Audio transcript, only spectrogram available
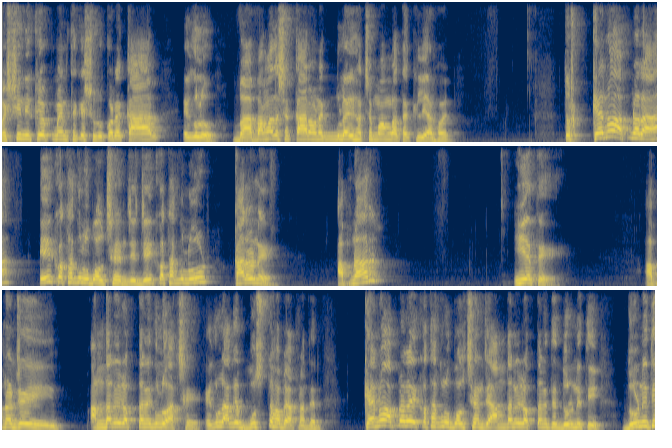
মেশিন ইকুইপমেন্ট থেকে শুরু করে কার এগুলো, বা বাংলাদেশের কার অনেকগুলোই হচ্ছে মংলাতে ক্লিয়ার হয়। তো কেন আপনারা এই কথাগুলো বলছেন যে, যেই কথাগুলোর কারণে আপনার ইয়েতে, আপনার যেই আমদানি রপ্তানিগুলো আছে, এগুলো আগে বুঝতে হবে আপনাদের। কেন আপনারা এই কথাগুলো বলছেন যে আমদানি রপ্তানিতে দুর্নীতি? দুর্নীতি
